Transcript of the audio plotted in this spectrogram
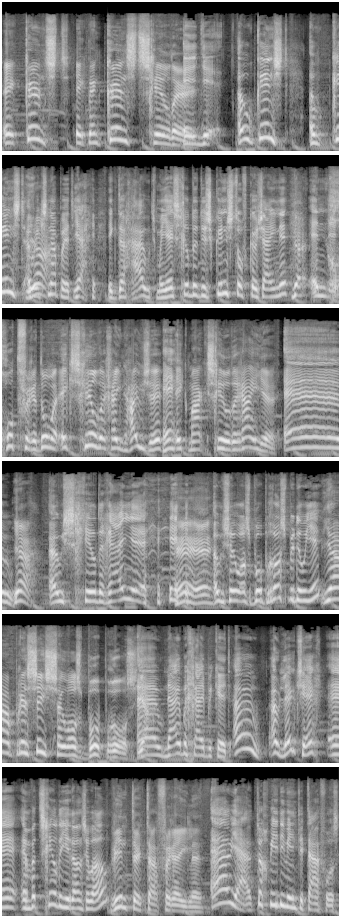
Ik kunst. Ik ben kunstschilder. Eh, je, oh, kunst. Oh, kunst. Oh, Ja. ik snap het. Ja, ik dacht hout. Maar jij schildert dus kunststofkozijnen. Ja, en... godverdomme, ik schilder geen huizen. Hè? Ik maak schilderijen. Oh. Ja. Oh, schilderijen. Hè, oh, zoals Bob Ross bedoel je? Ja, precies zoals Bob Ross. Ja. Oh, nou begrijp ik het. Oh, oh leuk zeg. Eh, en wat schilder je dan zoal? Wintertaferelen. Oh ja, toch weer die wintertafels.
